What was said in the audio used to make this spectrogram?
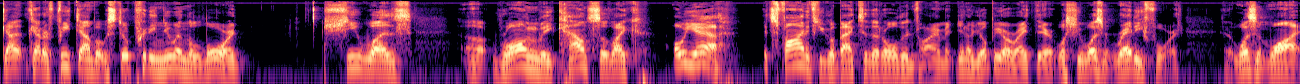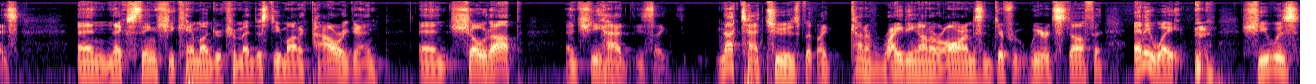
got, got her feet down, but was still pretty new in the Lord, she was uh, wrongly counseled, like, oh, yeah, it's fine if you go back to that old environment. You know, you'll be all right there. Well, she wasn't ready for it, and it wasn't wise. And next thing, she came under tremendous demonic power again and showed up, and she had these like not tattoos, but like kind of writing on her arms and different weird stuff. And anyway, she was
